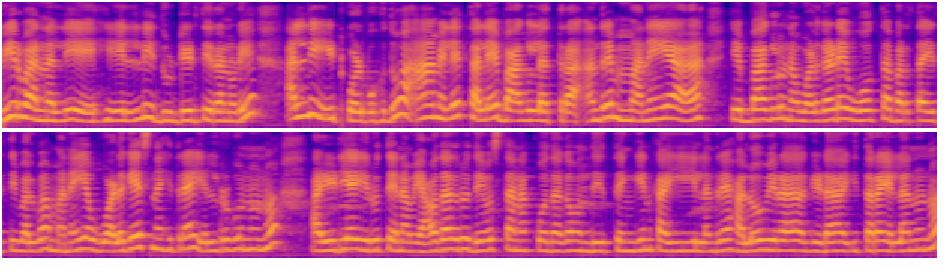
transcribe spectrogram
ಬೀರ್ವಾನಲ್ಲಿ ಎಲ್ಲಿ ದುಡ್ಡಿಡ್ತೀರ ನೋಡಿ, ಅಲ್ಲಿ ಇಟ್ಕೊಳ್ಬಹುದು. ಆಮೇಲೆ ತಲೆ ಬಾಗಿಲ ಹತ್ರ, ಅಂದರೆ ಮನೆಯ ಹೆಬ್ಬಾಗ್ಲು ನಾವು ಒಳಗಡೆ ಹೋಗ್ತಾ ಬರ್ತಾ ಇರ್ತೀವಲ್ವ, ಮನೆಯ ಒಳಗೆ ಸ್ನೇಹಿತರೆ ಎಲ್ರಿಗೂ ಐಡಿಯಾ ಇರುತ್ತೆ. ನಾವು ಯಾವುದಾದ್ರೂ ದೇವಸ್ಥಾನಕ್ಕೆ ಹೋದಾಗ ಒಂದು ತೆಂಗಿನಕಾಯಿ ಇಲ್ಲಾಂದರೆ ಹಲೋವಿರ ಗಿಡ ಈ ಥರ ಎಲ್ಲನೂ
